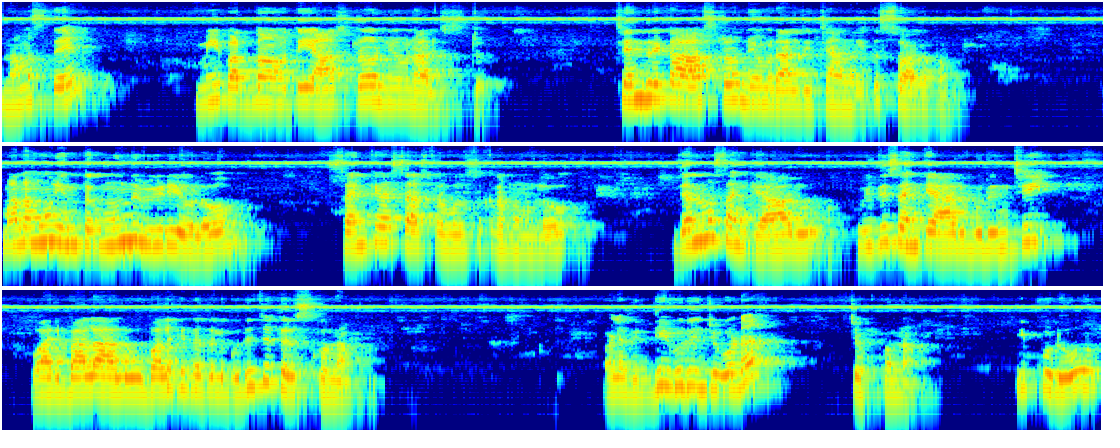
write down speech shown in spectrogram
నమస్తే. మీ Padmavathi astro numerologist. Chandrika astro numerology ఛానల్కి స్వాగతం. మనము ఇంతకుముందు వీడియోలో సంఖ్యాశాస్త్ర వరుస క్రమంలో జన్మ సంఖ్య ఆరు విధి సంఖ్య ఆరు గురించి వారి బలాలు బలహీనతల గురించి తెలుసుకున్నాం. వాళ్ళ విద్య గురించి కూడా చెప్పుకున్నాం. ఇప్పుడు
